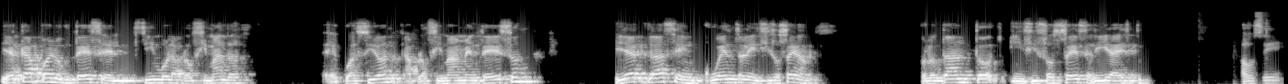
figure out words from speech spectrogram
Y acá ponen lo que ustedes el símbolo aproximando. Ecuación, aproximadamente eso. Y acá se encuentra el inciso C. Por lo tanto, inciso C sería esto. Oh, sí.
